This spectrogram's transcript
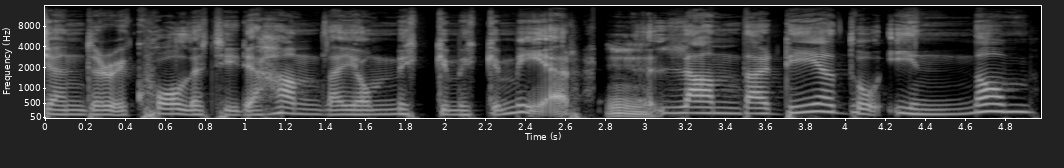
gender equality, det handlar ju om mycket, mycket mer. Mm. Landar det då inom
